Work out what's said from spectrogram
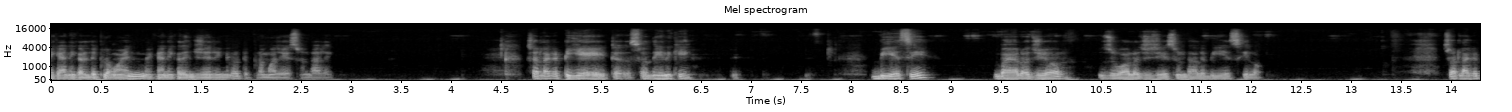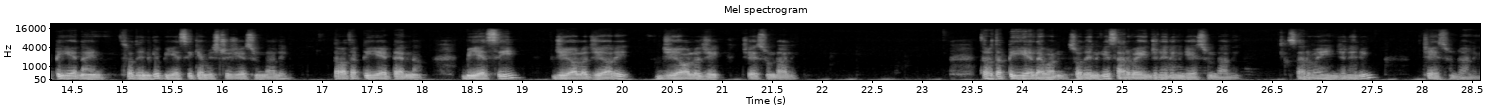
మెకానికల్ డిప్లొమా ఇన్ మెకానికల్ ఇంజనీరింగ్లో డిప్లొమా చేసి ఉండాలి సో అట్లాగే టీఏ ఎయిట్. సో దీనికి బీఎస్సీ బయాలజీ ఆర్ జువాలజీ చేసి ఉండాలి బీఎస్సీలో సో అట్లాగే టీఏ నైన్. సో దీనికి బీఎస్సీ కెమిస్ట్రీ చేసి ఉండాలి తర్వాత TA ten. BSc geology or geology చేసి ఉండాలి తర్వాత టీఏ లెవెన్. సో దీనికి సర్వే ఇంజనీరింగ్ చేసి ఉండాలి సర్వే ఇంజనీరింగ్ చేసి ఉండాలి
